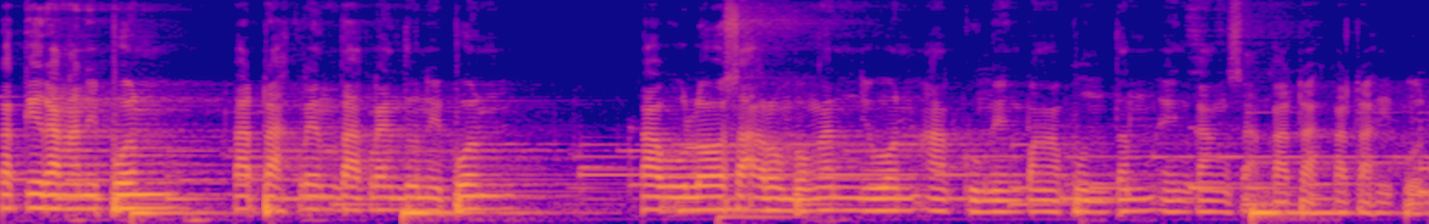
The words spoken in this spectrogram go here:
kekiranganipun kathah klenta-klentunipun kawula sak rombongan nyuwun agunging pangapunten ingkang sakathah-kathahipun.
